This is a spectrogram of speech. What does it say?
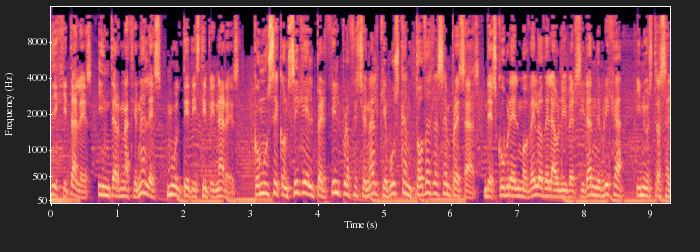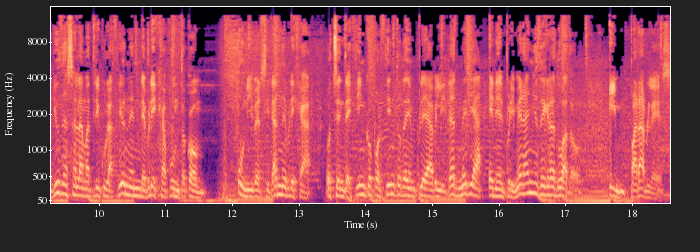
Digitales, internacionales, multidisciplinares. ¿Cómo se consigue el perfil profesional que buscan todas las empresas? Descubre el modelo de la Universidad Nebrija y nuestras ayudas a la matriculación en nebrija.com. Universidad Nebrija, 85% de empleabilidad media en el primer año de graduado. Imparables.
